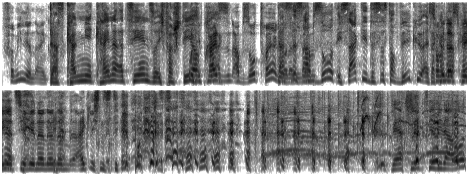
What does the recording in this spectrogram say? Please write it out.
Familieneinkauf. das kann mir keiner erzählen, so, ich verstehe und auch die Preise sind absurd teuer das geworden. Also ist haben- absurd. Ich sag dir, das ist doch Willkür, Alter. Sorry, dass wir jetzt hier in einem eigentlichen Stereo-Podcast Wer flippt hier wieder aus?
